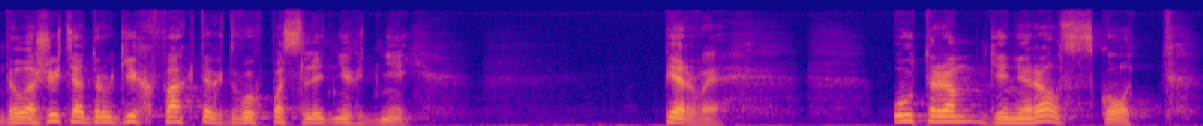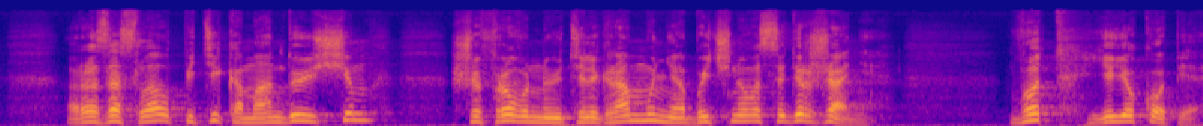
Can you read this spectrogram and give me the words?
доложить о других фактах двух последних дней. Первое. Утром генерал Скотт разослал пяти командующим шифрованную телеграмму необычного содержания. Вот ее копия.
